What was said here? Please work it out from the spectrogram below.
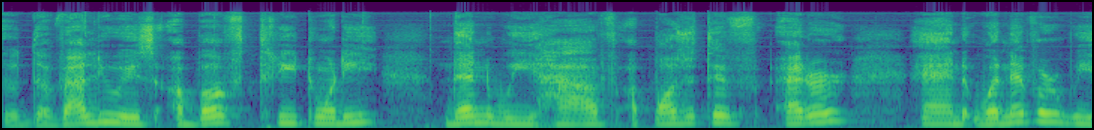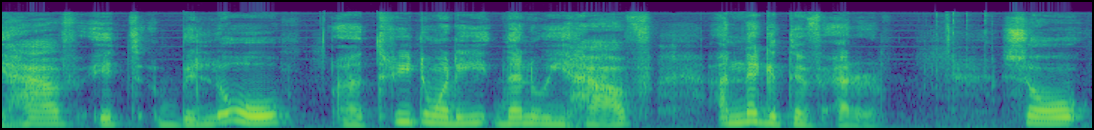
the value is above 320 then we have a positive error and whenever we have it below uh, 320 then we have a negative error so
